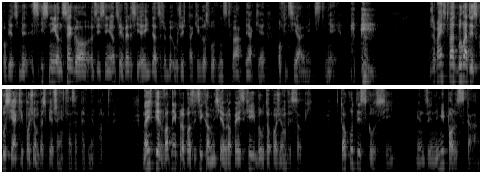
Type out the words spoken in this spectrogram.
powiedzmy z, istniejącego, z istniejącej wersji EIDAS, żeby użyć takiego słownictwa, jakie oficjalnie istnieje. Proszę Państwa, była dyskusja, jaki poziom bezpieczeństwa zapewnia portfel. No i w pierwotnej propozycji Komisji Europejskiej był to poziom wysoki. W toku dyskusji między innymi Polska,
